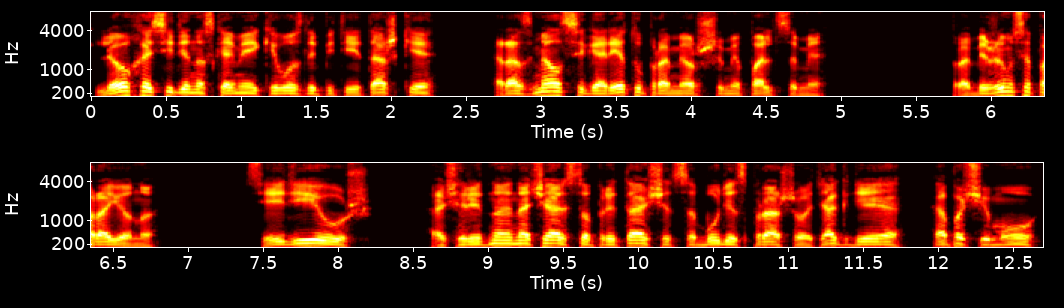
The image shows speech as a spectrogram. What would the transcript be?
Леха, сидя на скамейке возле пятиэтажки, размял сигарету промерзшими пальцами. «Пробежимся по району». «Сиди уж. Очередное начальство притащится, будет спрашивать, а где, а почему?»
